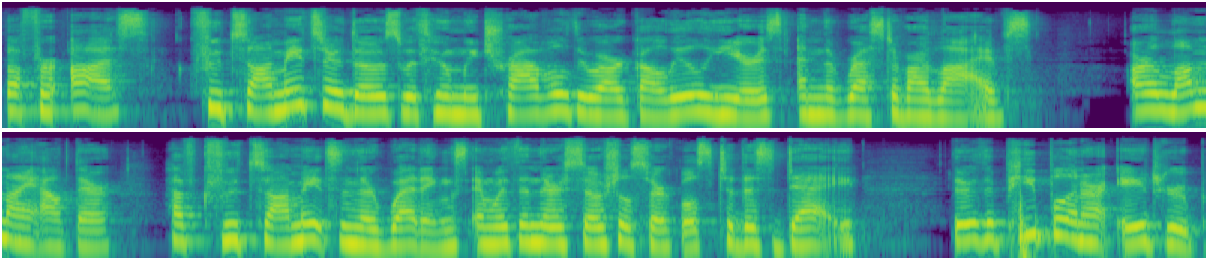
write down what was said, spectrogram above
but for us, Kfutza mates are those with whom we travel through our Galil years and the rest of our lives. Our alumni out there have Kfutza mates in their weddings and within their social circles to this day. They're the people in our age group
